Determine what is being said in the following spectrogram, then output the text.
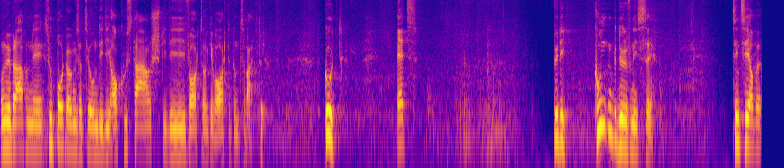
und wir brauchen eine Supportorganisation, die die Akkus tauscht, die die Fahrzeuge wartet und so weiter. Gut, jetzt für die Kundenbedürfnisse sind Sie aber,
